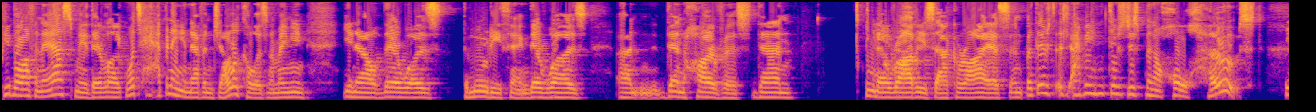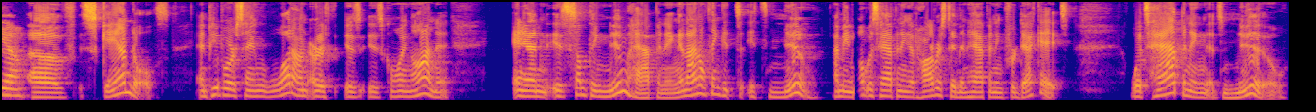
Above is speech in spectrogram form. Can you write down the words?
people often ask me, they're like, "What's happening in evangelicalism?" I mean, you know, there was the Moody thing, there was uh, then Harvest, then you know Ravi Zacharias, and but there's I mean, there's just been a whole host yeah. of scandals, and people are saying, "What on earth is is going on?" and is something new happening and i don't think it's it's new i mean what was happening at harvest had been happening for decades what's happening that's new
